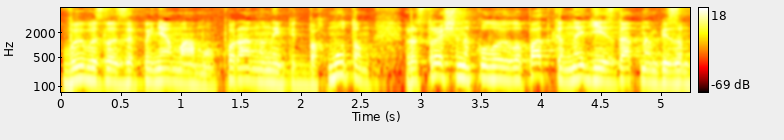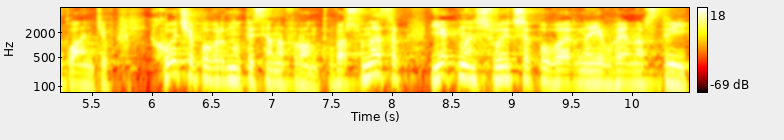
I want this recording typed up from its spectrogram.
вивезли з Ірпеня маму. Поранений під Бахмутом. Розтрощена кулою лопатка недієздатна без імплантів. Хоче повернутися на фронт. Ваш внесок якнайшвидше поверне Євгена в стрій.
